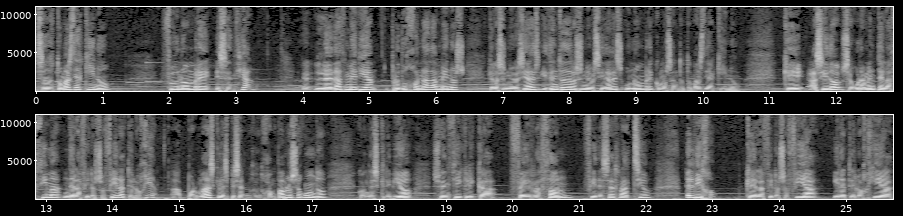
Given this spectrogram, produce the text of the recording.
Santo Tomás de Aquino fue un hombre esencial. Eh, la Edad Media produjo nada menos que las universidades y dentro de las universidades un hombre como Santo Tomás de Aquino, que ha sido seguramente la cima de la filosofía y la teología. Ah, por más que Juan Pablo II, cuando escribió su encíclica Fe y Razón, Fides et Ratio, él dijo que la filosofía y la teología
